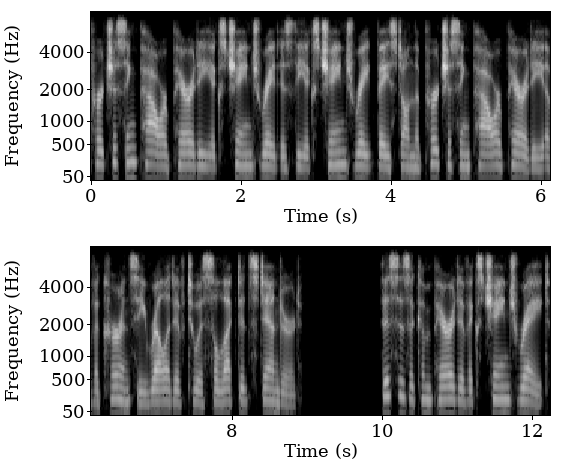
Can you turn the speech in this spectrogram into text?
Purchasing power parity exchange rate is the exchange rate based on the purchasing power parity of a currency relative to a selected standard. This is a comparative exchange rate,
